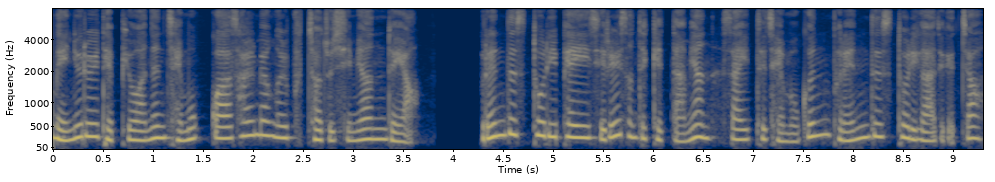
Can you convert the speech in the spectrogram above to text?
메뉴를 대표하는 제목과 설명을 붙여주시면 돼요. 브랜드 스토리 페이지를 선택했다면 사이트 제목은 브랜드 스토리가 되겠죠.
